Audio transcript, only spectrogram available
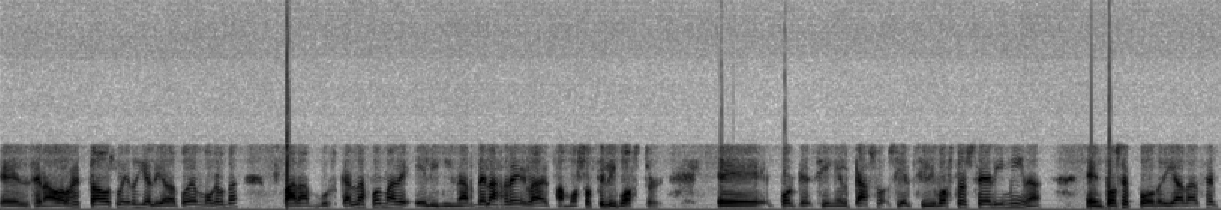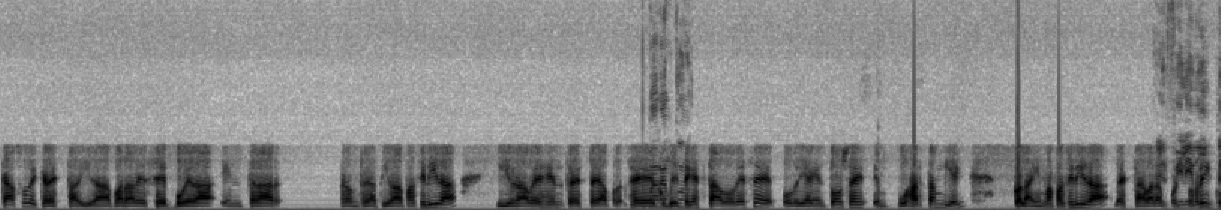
el Senado de los Estados Unidos y el liderato demócrata para buscar la forma de eliminar de la regla el famoso filibuster eh, porque si en el caso, si el filibuster se elimina, entonces podría darse el caso de que la estabilidad para DC pueda entrar con relativa facilidad y una vez entre este se convierte en estado DC, podrían entonces empujar también con la misma facilidad la estaba para Puerto Rico.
